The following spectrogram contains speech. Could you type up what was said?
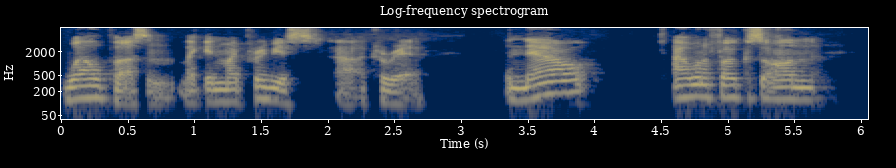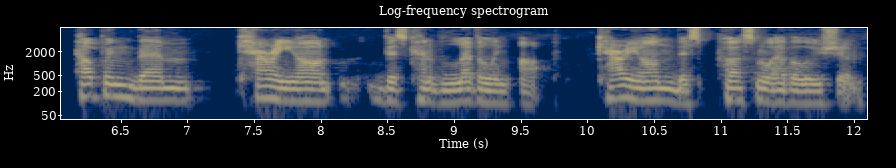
well person, like in my previous uh, career. And now I want to focus on helping them carry on this kind of leveling up, carry on this personal evolution.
